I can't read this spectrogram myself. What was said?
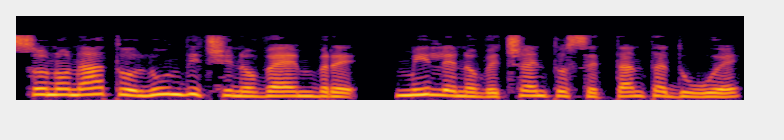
Sono nato l'11 novembre 1972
